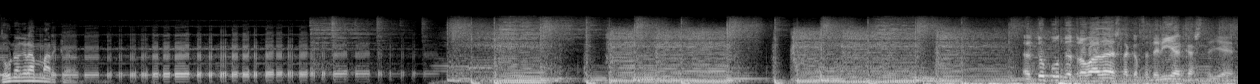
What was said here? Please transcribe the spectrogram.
d'una gran marca. El teu punt de trobada és la cafeteria Castellet.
